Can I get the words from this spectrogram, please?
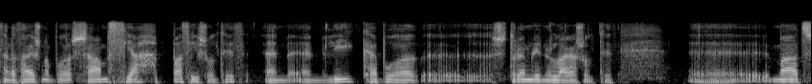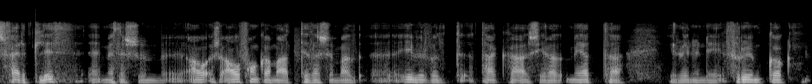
þannig að það er svona búið að samþjappa því svolítið en, en líka búið að eh, strömlinu laga svolítið Eh, matsferðlið eh, með þessum eh, á, áfangamat til það sem að yfirvöld taka að sér að meta í rauninni frumgögn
